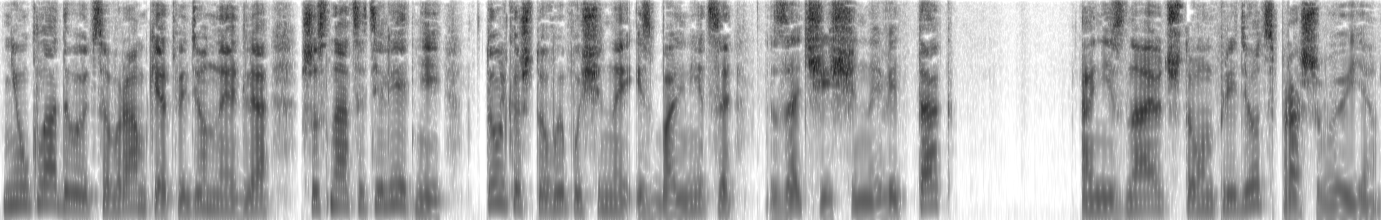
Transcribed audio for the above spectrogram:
не укладываются в рамки, отведенные для шестнадцатилетней, только что выпущенной из больницы, зачищенной. Ведь так? «Они знают, что он придет?» – спрашиваю я.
